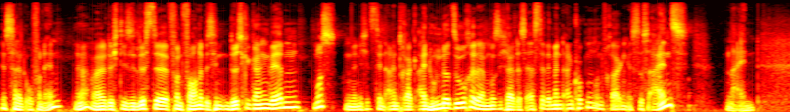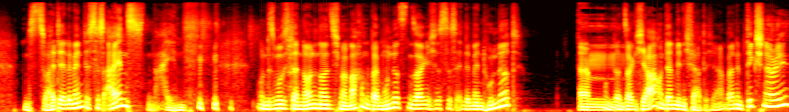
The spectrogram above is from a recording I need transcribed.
ist halt O von N, ja, weil durch diese Liste von vorne bis hinten durchgegangen werden muss. Und wenn ich jetzt den Eintrag 100 suche, dann muss ich halt das erste Element angucken und fragen, ist das 1? Nein. Und das zweite Element, ist das 1? Nein. und das muss ich dann 99 mal machen. Und beim 100. sage ich, ist das Element 100? Ähm, und dann sage ich ja und dann bin ich fertig. Ja. Bei einem Dictionary,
